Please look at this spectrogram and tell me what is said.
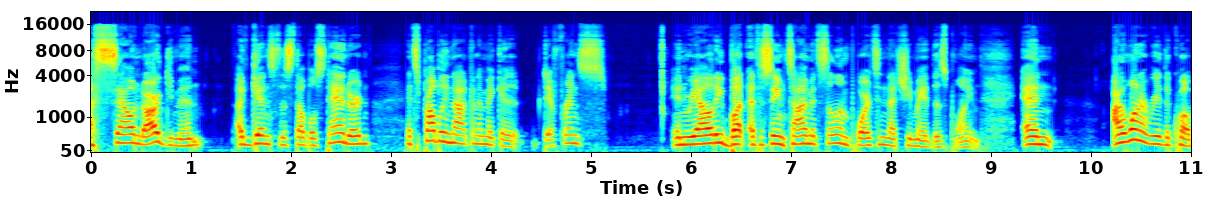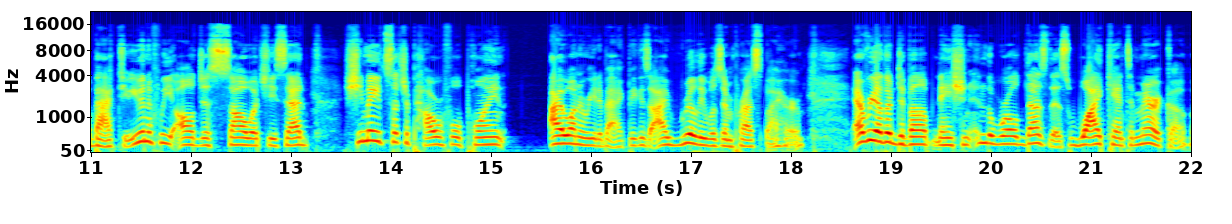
a sound argument against this double standard, it's probably not going to make a difference in reality, but at the same time, it's still important that she made this point. And I want to read the quote back to you, even if we all just saw what she said. She made such a powerful point. I want to read it back because I really was impressed by her. Every other developed nation in the world does this. Why can't America?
